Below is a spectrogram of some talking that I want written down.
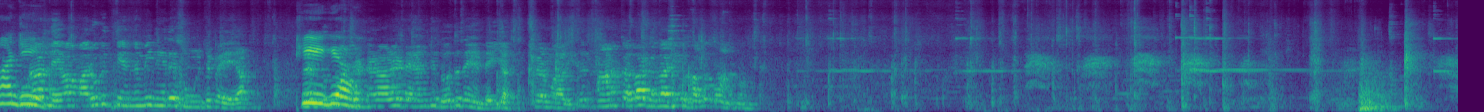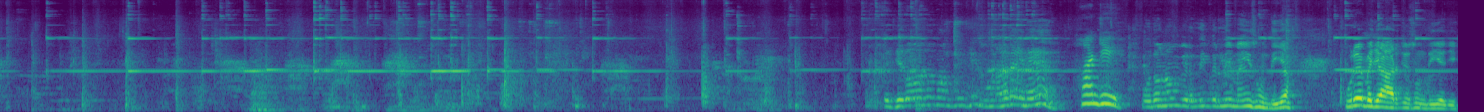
ਹਾਂਜੀ। ਉਹਨਾਂ ਲੇਵਾ ਮਾਰੂਗੀ 3 ਮਹੀਨੇ ਦੇ ਸੂਣ ਚ ਪਏ ਆ। ਠੀਕ ਆ। ਛੱਡਣ ਵਾਲੇ ਟਾਈਮ 'ਚ ਦੁੱਧ ਦੇਣ ਡਈ ਆ ਕਰਮਾਲੀ ਤੇ ਥਾਣ ਕੱਲਾ ਗੱਲਾ ਜੀ ਖਾ ਲੋ ਤੋਂ? ਤੇ ਜਦੋਂ ਉਹਨੂੰ ਮੰਗੂ ਜੀ ਸੁਣਾ ਰਹੇ ਨੇ ਹਾਂਜੀ। ਉਦੋਂ ਨੂੰ ਵਿਰਲੀ ਵਿਰਲੀ ਮਹੀਂ ਸੁੰਦੀ ਆ। ਪੂਰੇ ਬਾਜ਼ਾਰ 'ਚ ਸੁੰਦੀ ਆ ਜੀ।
